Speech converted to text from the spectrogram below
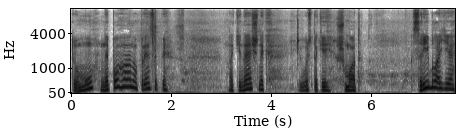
Тому непогано, в принципі, накінечник. І ось такий шмат срібла є.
